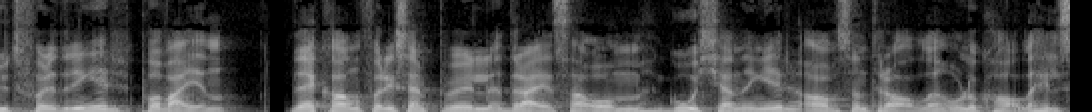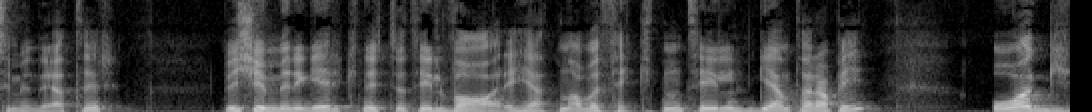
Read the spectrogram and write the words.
utfordringer på veien. Det kan f.eks. dreie seg om godkjenninger av sentrale og lokale helsemyndigheter, bekymringer knyttet til varigheten av effekten til genterapi, og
